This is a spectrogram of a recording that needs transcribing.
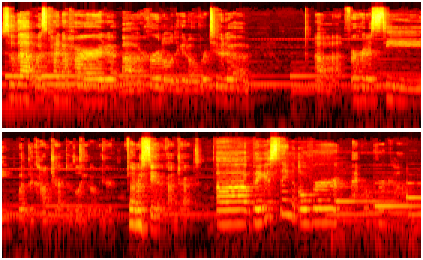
So that was kind of hard uh, hurdle to get over to to uh, for her to see what the contract was like over here, to understand the contract. Uh, biggest thing over I've overcome.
